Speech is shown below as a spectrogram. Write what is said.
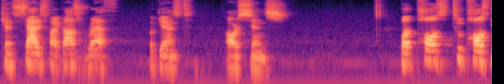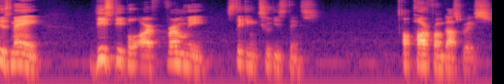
can satisfy God's wrath against our sins. But Paul's, to Paul's dismay, these people are firmly sticking to these things apart from God's grace.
